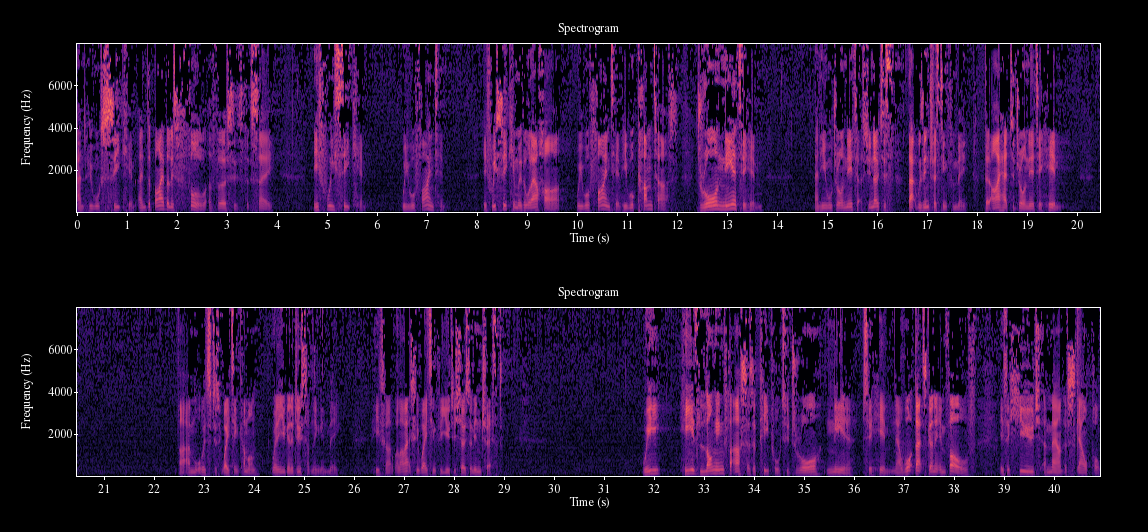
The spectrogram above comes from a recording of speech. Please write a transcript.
and who will seek Him. And the Bible is full of verses that say, if we seek Him, we will find Him. If we seek Him with all our heart, we will find Him. He will come to us. Draw near to Him, and He will draw near to us. You notice that was interesting for me that I had to draw near to him. I'm always just waiting. Come on, when are you going to do something in me? He's like, well, I'm actually waiting for you to show some interest. We, he is longing for us as a people to draw near to him. Now, what that's going to involve is a huge amount of scalpel.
